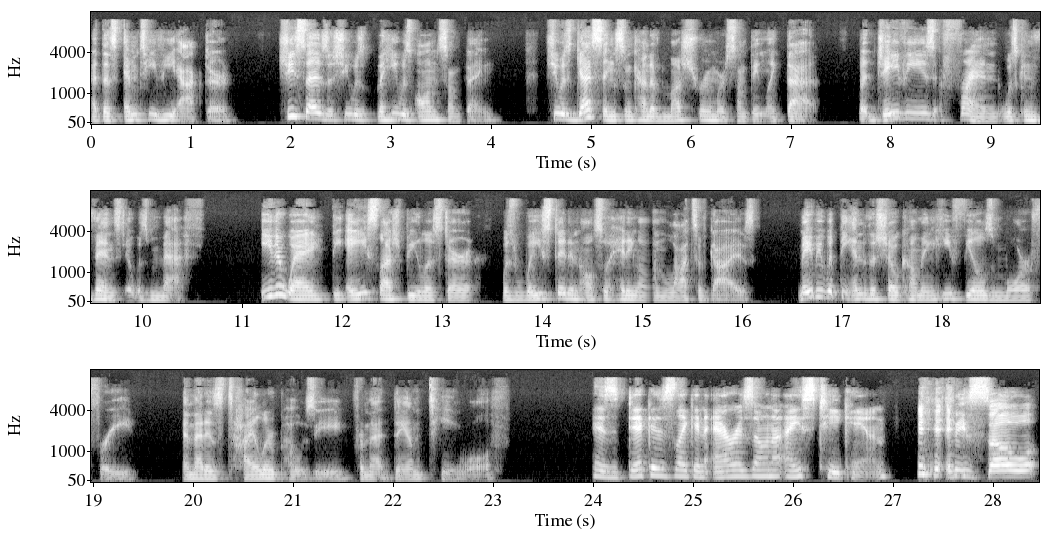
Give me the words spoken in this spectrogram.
at this MTV actor. She says that she was that he was on something. She was guessing some kind of mushroom or something like that. But JV's friend was convinced it was meth. Either way, the A slash B lister was wasted and also hitting on lots of guys. Maybe with the end of the show coming, he feels more free. And that is Tyler Posey from that damn Teen Wolf. His dick is like an Arizona iced tea can. and he's so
